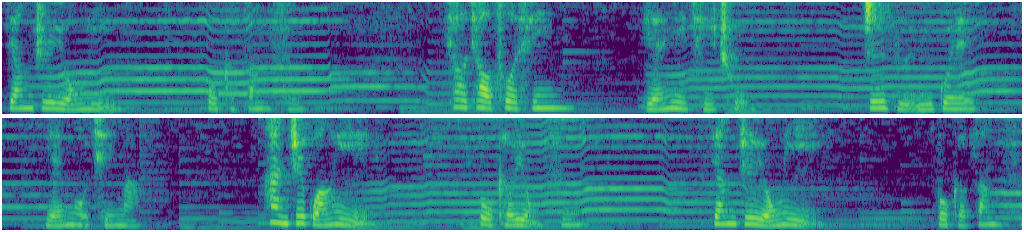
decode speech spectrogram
江之永矣，不可方思。翘翘错薪，言义其楚；之子于归，言莫其马。汉之广矣，不可泳思。江之永矣，不可方思。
